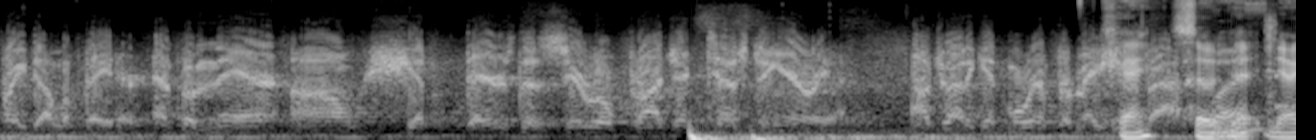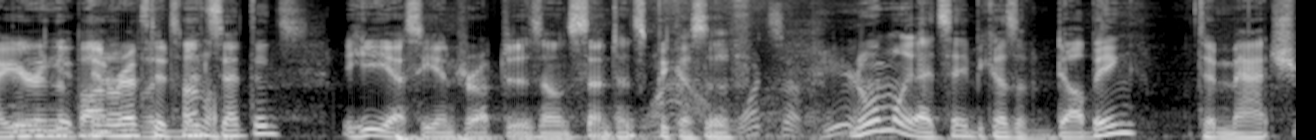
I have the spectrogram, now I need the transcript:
freight elevator. And from there, oh shit, there's the Zero Project testing area. I'll Okay, so What? n- now you're in the get bottom of the tunnel. mid-sentence? He, yes, he interrupted his own sentence because of. what's up here? Normally, I'd say because of dubbing to match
